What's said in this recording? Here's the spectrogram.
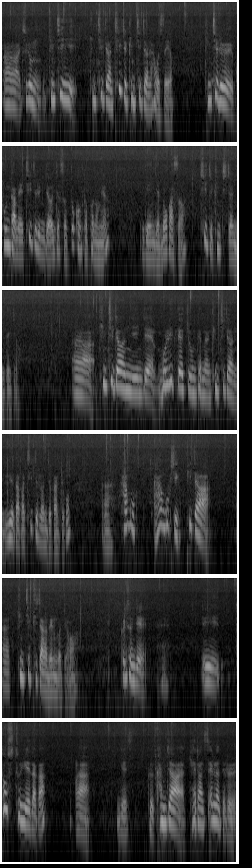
아, 지금 김치, 김치전, 치즈 김치전을 하고 있어요. 김치를 구운 다음에 치즈를 이제 얹어서 뚜껑 덮어 놓으면 이게 이제 녹아서 치즈 김치전이 되죠. 아, 김치전이 이제 물릴 때쯤 되면 김치전 위에다가 치즈를 얹어가지고 아, 한국 한국식 피자 아, 김치 피자가 되는 거죠. 그래서 이제 이 토스트 위에다가 아 이제 그 감자 계란 샐러드를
